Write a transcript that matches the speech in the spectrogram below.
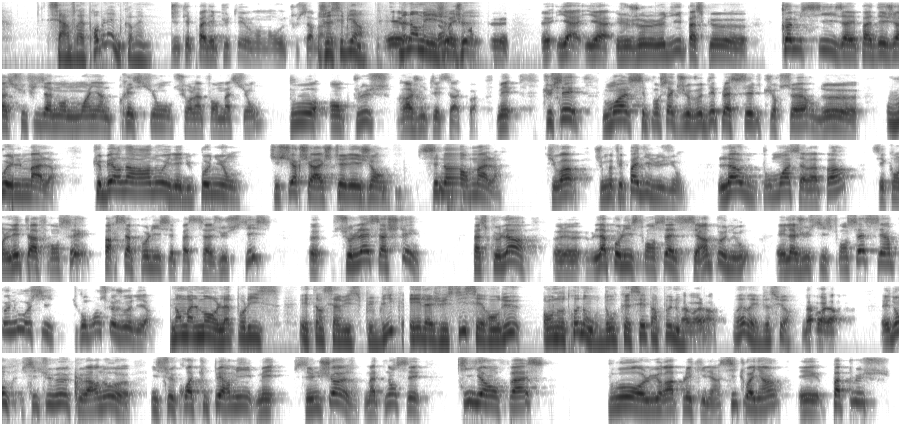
c'est un vrai problème quand même. J'étais pas député au moment où tout ça. Je sais bien. non, non, mais je, je... y a, y a, je le dis parce que comme s'ils n'avaient pas déjà suffisamment de moyens de pression sur l'information, pour en plus rajouter ça. Quoi. Mais tu sais, moi, c'est pour ça que je veux déplacer le curseur de où est le mal? Que Bernard Arnault, il ait du pognon, qui cherche à acheter les gens, c'est normal. Tu vois, je me fais pas d'illusions. Là où pour moi ça va pas, c'est quand l'État français, par sa police et par sa justice, euh, se laisse acheter. Parce que là, euh, la police française, c'est un peu nous, Et la justice française, c'est un peu nous aussi. Tu comprends ce que je veux dire? Normalement, la police est un service public et la justice est rendue en notre nom. Donc c'est un peu nous. Bah voilà. Oui, ouais, bien sûr. Bah voilà. Et donc, si tu veux que Arnaud, euh, il se croit tout permis, mais c'est une chose. Maintenant, c'est qui y a en face pour lui rappeler qu'il est un citoyen et pas plus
